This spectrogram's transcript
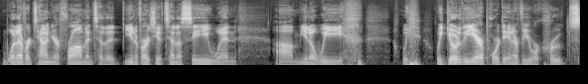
whatever town you're from into the University of Tennessee when um, you know, we we we go to the airport to interview recruits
